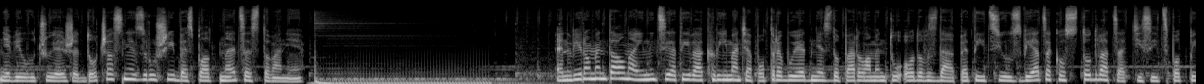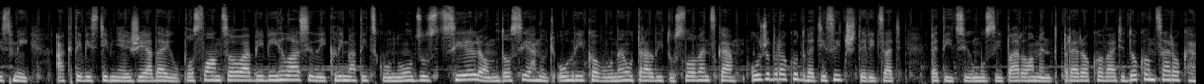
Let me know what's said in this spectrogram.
Nevylučuje, že dočasne zruší bezplatné cestovanie. Environmentálna iniciatíva Klímaťa potrebuje dnes do parlamentu odovzdá petíciu s viac ako 120 tisíc podpismi. Aktivisti v nej žiadajú poslancov, aby vyhlásili klimatickú núdzu s cieľom dosiahnuť uhlíkovú neutralitu Slovenska už v roku 2040. Petíciu musí parlament prerokovať do konca roka.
